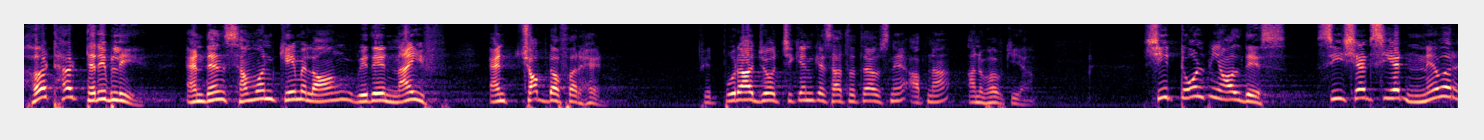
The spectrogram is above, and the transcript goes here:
hurt her terribly and then someone came along with a knife and chopped off her head फिर पूरा जो चिकन के साथ होता है, उसने अपना अनुभव किया। She told me all this she said she had never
